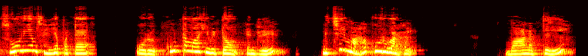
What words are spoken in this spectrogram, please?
சூனியம் செய்யப்பட்ட ஒரு கூட்டமாகிவிட்டோம் என்று நிச்சயமாக கூறுவார்கள். வானத்தில்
